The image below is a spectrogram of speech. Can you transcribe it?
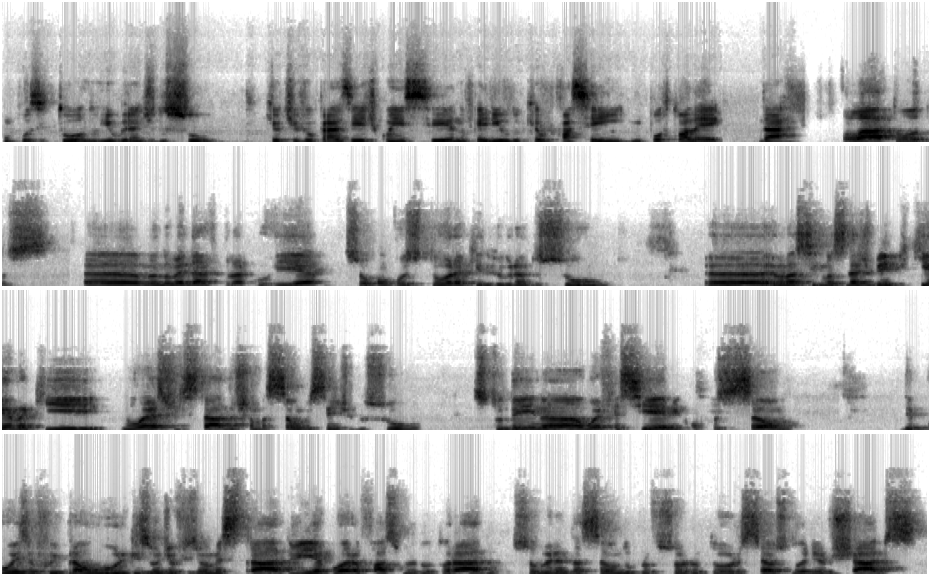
compositor do Rio Grande do Sul, que eu tive o prazer de conhecer no período que eu passei em Porto Alegre. Darwin. Olá a todos, uh, meu nome é Darwin Pilar Correia, sou compositor aqui do Rio Grande do Sul. Uh, eu nasci numa cidade bem pequena aqui no oeste do estado, chama São Vicente do Sul. Estudei na UFSM, composição, depois eu fui para a URGS, onde eu fiz meu mestrado, e agora faço meu doutorado, sob orientação do professor Dr. Celso Loureiro Chaves.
